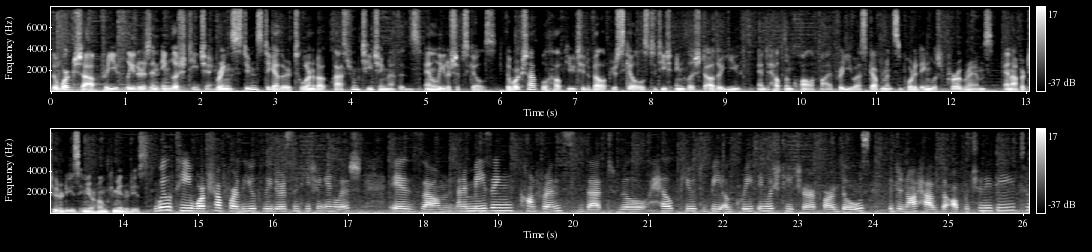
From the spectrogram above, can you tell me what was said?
The workshop for youth leaders in English teaching brings students together to learn about classroom teaching methods and leadership skills. The workshop will help you to develop your skills to teach English to other youth and to help them qualify for U.S. government supported English programs and opportunities in your home communities. WYLET Workshop for the Youth Leaders in Teaching English is um, an amazing conference that will help you to be a great English teacher for those who do not have the opportunity to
